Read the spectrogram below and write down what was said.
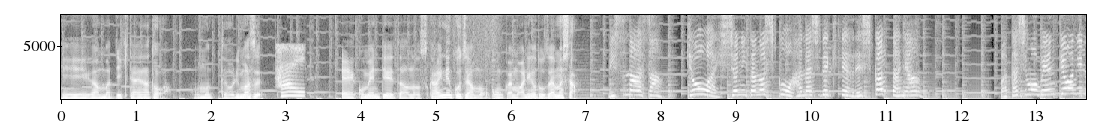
えー頑張っていきたいなと思っております、はい。えーコメンテーターのスカイネコちゃんも今回もありがとうございました。リスナーさん今日は一緒に楽しくお話できて嬉しかったにゃん。私も勉強に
